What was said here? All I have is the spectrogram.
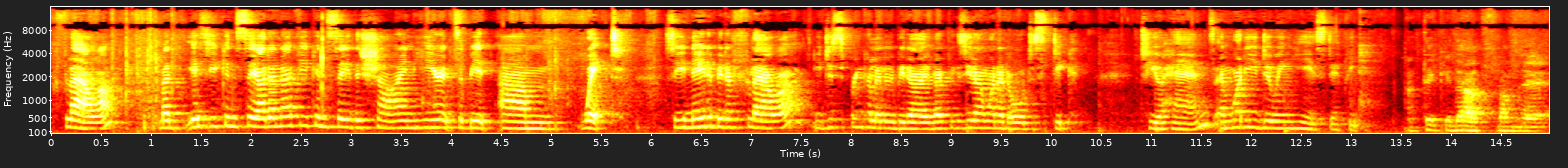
flour. But as you can see, I don't know if you can see the shine here. It's a bit um, wet, so you need a bit of flour. You just sprinkle a little bit over because you don't want it all to stick to your hands. And what are you doing here, Steffi? I take it out from there.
